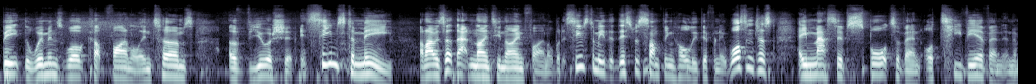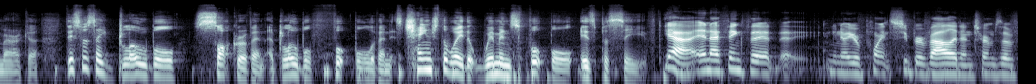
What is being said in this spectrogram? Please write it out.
beat the Women's World Cup final in terms of viewership. It seems to me, and I was at that 99 final, but it seems to me that this was something wholly different. It wasn't just a massive sports event or TV event in America. This was a global soccer event, a global football event. It's changed the way that women's football is perceived. Yeah, and I think that uh, you know your point's super valid in terms of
